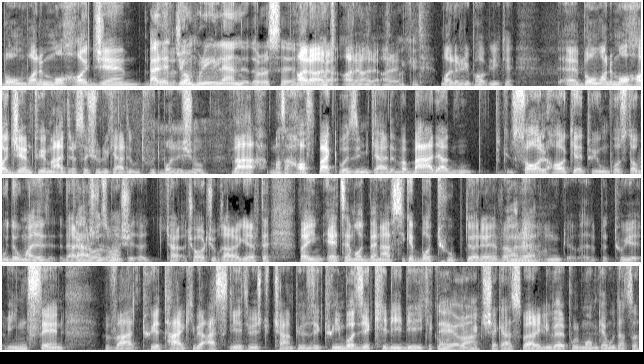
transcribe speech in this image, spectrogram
به عنوان مهاجم برای جمهوری ایرلنده درسته؟ آره آره آره آره, آره. مال Republic ه. به عنوان مهاجم توی مدرسه شروع کرده بود فوتبالشو و مثلا هافبک بازی می‌کرده و بعد از سالها که توی اون پستا بوده اومده در چارچوب قرار گرفته و این اعتماد به نفسی که با توپ داره و آره. توی این سن و توی ترکیب اصلی تیمش تو Champions League توی این بازی کلیدی که دقیقاً. شکست برای لیورپول ممکن بود اصلا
